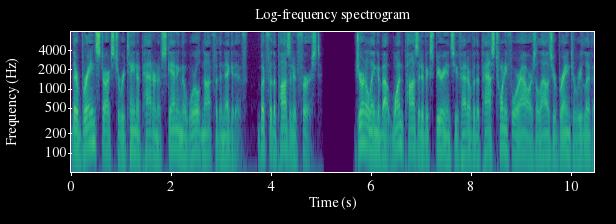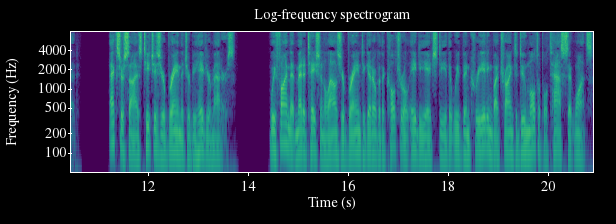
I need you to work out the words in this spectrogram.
their brain starts to retain a pattern of scanning the world not for the negative, but for the positive first. Journaling about one positive experience you've had over the past 24 hours allows your brain to relive it. Exercise teaches your brain that your behavior matters. We find that meditation allows your brain to get over the cultural ADHD that we've been creating by trying to do multiple tasks at once.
